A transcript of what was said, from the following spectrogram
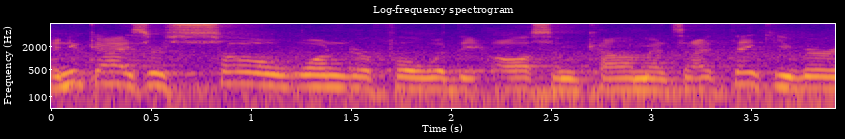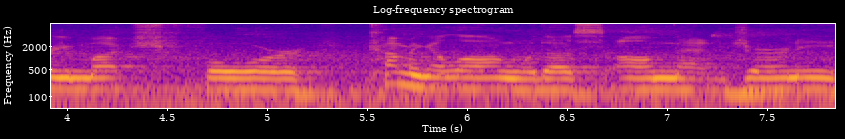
And you guys are so wonderful with the awesome comments. And I thank you very much for coming along with us on that journey.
